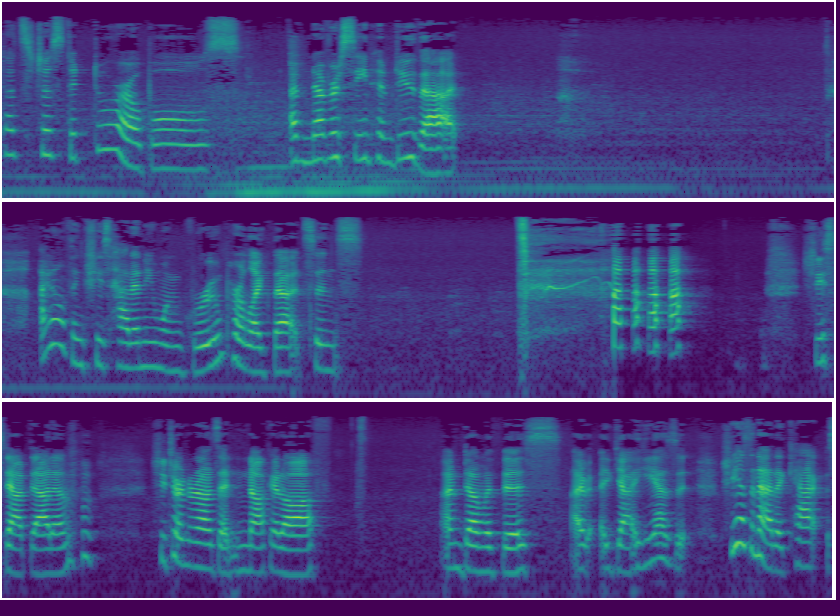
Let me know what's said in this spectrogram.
That's just adorables. I've never seen him do that. I don't think she's had anyone groom her like that since. she snapped at him. She turned around and said, "Knock it off. I'm done with this." I yeah, he has it. She hasn't had a cat,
